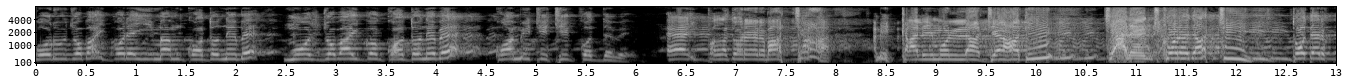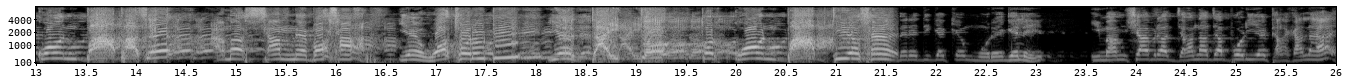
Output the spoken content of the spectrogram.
গরু জবাই করে ইমাম কত নেবে, মোষ জবাই কত নেবে, কমিটি ঠিক করে দেবে। এই বাঁদরের বাচ্চা, আমি কালিমুল্লাহ জেহাদি চ্যালেঞ্জ করে যাচ্ছি। তোদের কোন বাপ আছে? আমার সামনে বসা ইয়ে অথরিটি ইয়ে দায়িত্ব, তোর কোন বাপ দিয়েছে? এদিকে কেউ মরে গেলে ইমাম সাহেবরা জানাজা পড়িয়ে টাকা নেয়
